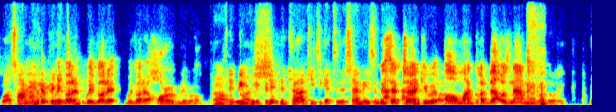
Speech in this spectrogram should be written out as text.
What a time! and we were we, we got it. We got it. We got it horribly wrong. Oh, I think we, we predicted Turkey to get to the semis, and We said Turkey. didn't With, oh my god, that was Nnamdi, by the way.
